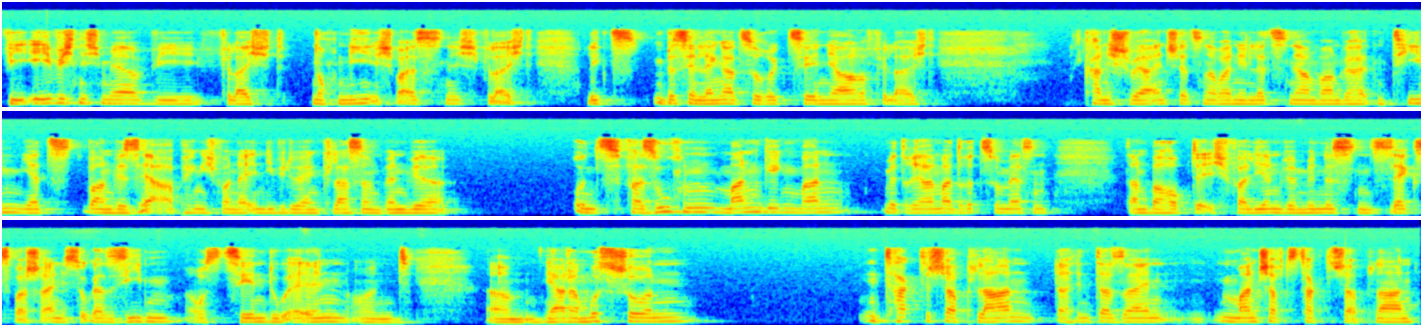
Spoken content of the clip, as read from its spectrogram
wie ewig nicht mehr, wie vielleicht noch nie, ich weiß es nicht. Vielleicht liegt es ein bisschen länger zurück, zehn Jahre vielleicht. Kann ich schwer einschätzen, aber in den letzten Jahren waren wir halt ein Team. Jetzt waren wir sehr abhängig von der individuellen Klasse. Und wenn wir uns versuchen, Mann gegen Mann mit Real Madrid zu messen, dann behaupte ich, verlieren wir mindestens sechs, wahrscheinlich sogar sieben aus zehn Duellen. Und ähm, ja, da muss schon ein taktischer Plan dahinter sein, ein mannschaftstaktischer Plan.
